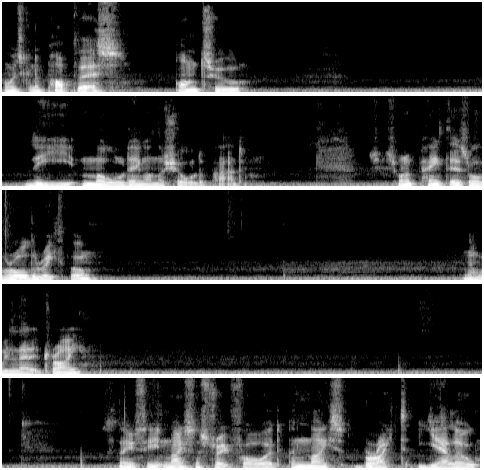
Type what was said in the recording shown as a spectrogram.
and we're just going to pop this onto the moulding on the shoulder pad. Just want to paint this over all the Wraithbone and then we let it dry. So there you see nice and straightforward, a nice bright yellow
